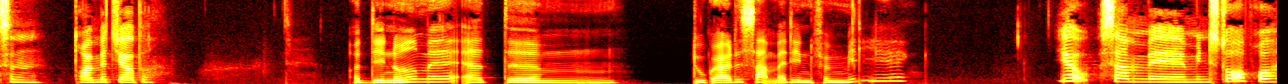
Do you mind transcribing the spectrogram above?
sådan drømmejobbet. Og det er noget med, at øhm, du gør det sammen med din familie, ikke? Jo, sammen med min storebror.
